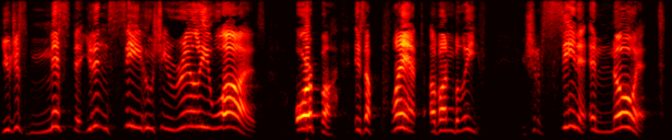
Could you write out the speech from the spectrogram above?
You just missed it. You didn't see who she really was. Orpah is a plant of unbelief. You should have seen it and know it.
